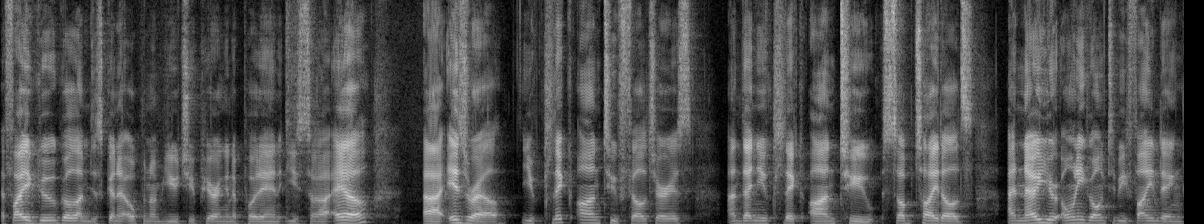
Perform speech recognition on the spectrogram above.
if I Google, I'm just going to open up YouTube here. I'm going to put in Israel, uh, Israel. You click onto filters and then you click onto subtitles. And now you're only going to be finding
